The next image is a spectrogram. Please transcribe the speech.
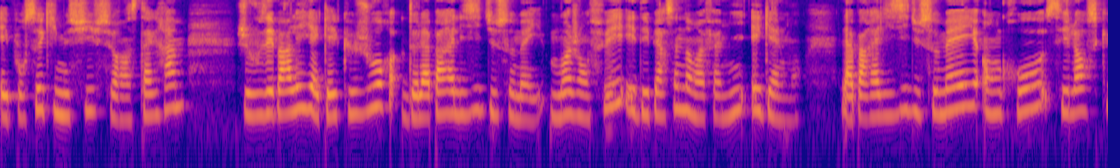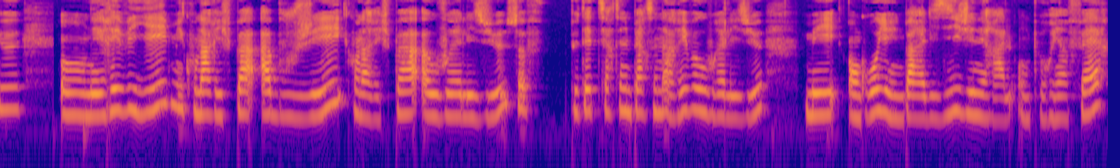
Et pour ceux qui me suivent sur Instagram, je vous ai parlé il y a quelques jours de la paralysie du sommeil. Moi j'en fais et des personnes dans ma famille également. La paralysie du sommeil, en gros, c'est lorsque on est réveillé mais qu'on n'arrive pas à bouger, qu'on n'arrive pas à ouvrir les yeux, sauf peut-être certaines personnes arrivent à ouvrir les yeux, mais en gros il y a une paralysie générale, on peut rien faire,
